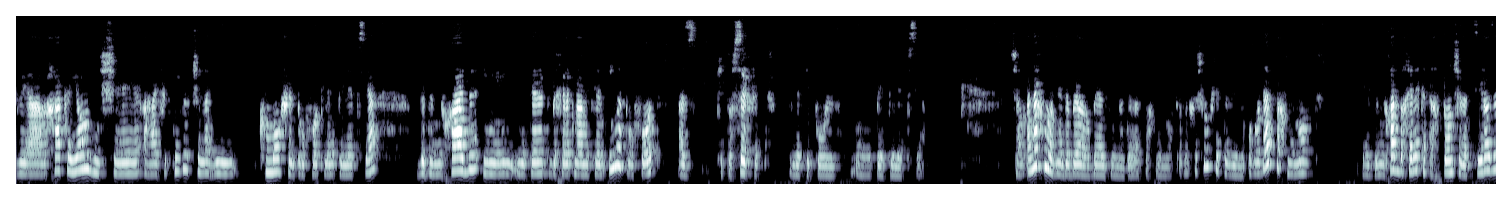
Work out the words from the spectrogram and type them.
וההערכה כיום היא שהאפקטיביות שלה היא כמו של תרופות לאפילפסיה ובמיוחד אם היא ניתנת בחלק מהמקרים עם התרופות אז כתוספת לטיפול אה, באפילפסיה. עכשיו אנחנו עוד נדבר הרבה על תזונה דלת פחמימות אבל חשוב שתבינו הורדת פחמימות במיוחד בחלק התחתון של הציר הזה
